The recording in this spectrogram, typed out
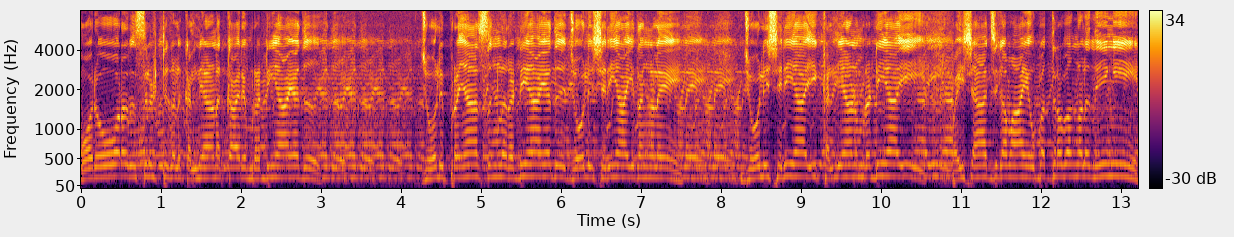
ഓരോരോ റിസൾട്ടുകൾ കല്യാണക്കാരും റെഡിയായത്. ജോലി പ്രയാസങ്ങൾ റെഡിയായത്. ജോലി ശരിയായി തങ്ങളെ. ജോലി ശരിയായി കല്യാണം റെഡിയായി. പൈശാചികമായ ഉപദ്രവങ്ങൾ നീങ്ങി.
